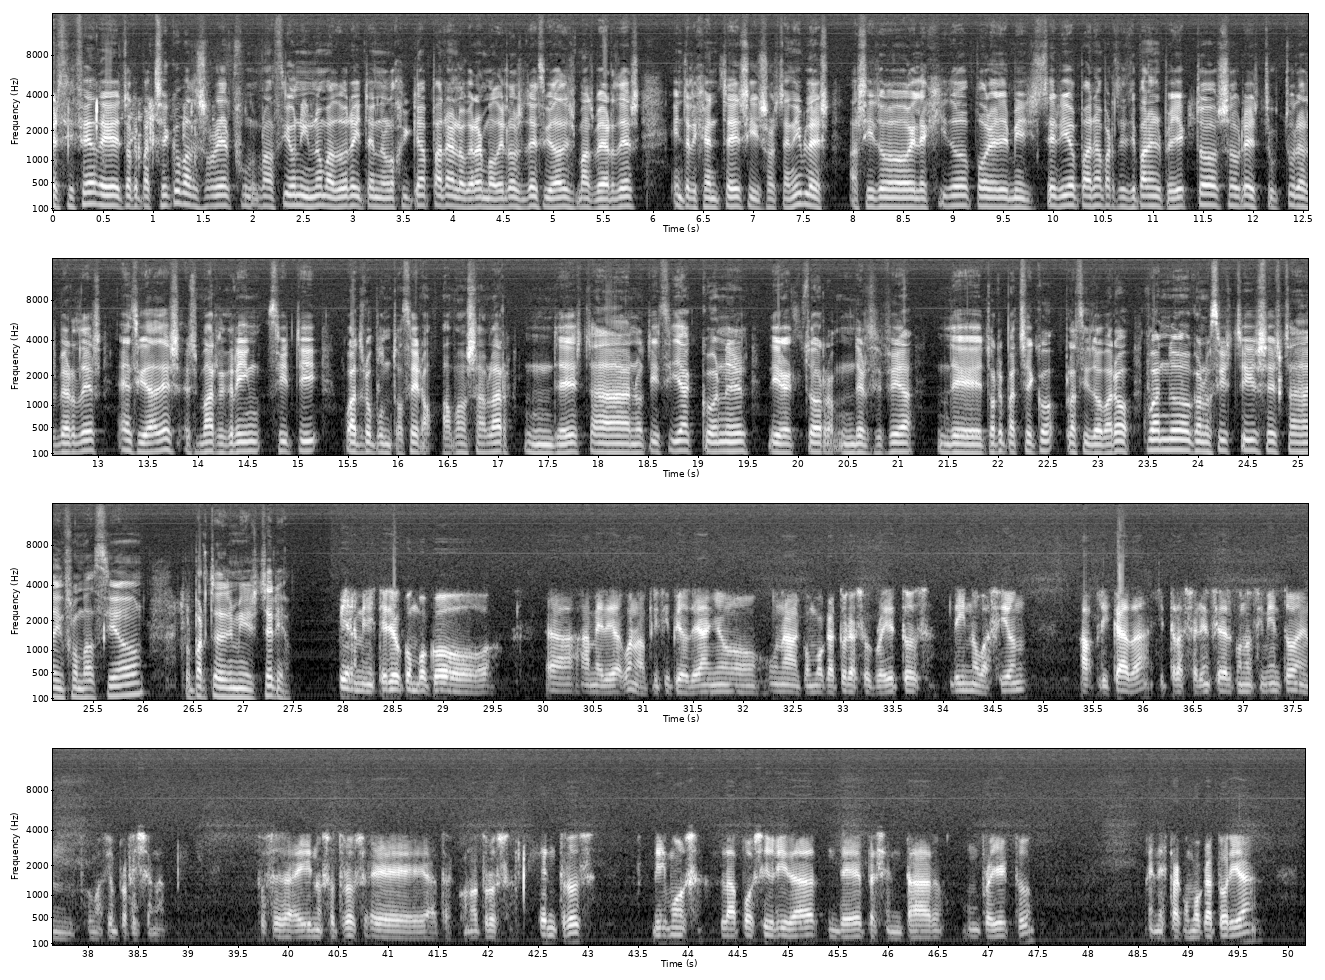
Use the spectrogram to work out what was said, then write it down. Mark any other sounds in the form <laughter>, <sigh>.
El CIFEA de Torre Pacheco va a desarrollar formación innovadora y tecnológica para lograr modelos de ciudades más verdes, inteligentes y sostenibles. Ha sido elegido por el Ministerio para participar en el proyecto sobre estructuras verdes en ciudades Smart Green City 4.0. Vamos a hablar de esta noticia con el director del CIFEA de Torre Pacheco, Plácido Baró. ¿Cuándo conocisteis esta información por parte del Ministerio? Bien, el Ministerio convocó a, a bueno, a principios de año una convocatoria sobre proyectos de innovación aplicada y transferencia del conocimiento en formación profesional. Entonces ahí nosotros eh, con otros centros vimos la posibilidad de presentar un proyecto en esta convocatoria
